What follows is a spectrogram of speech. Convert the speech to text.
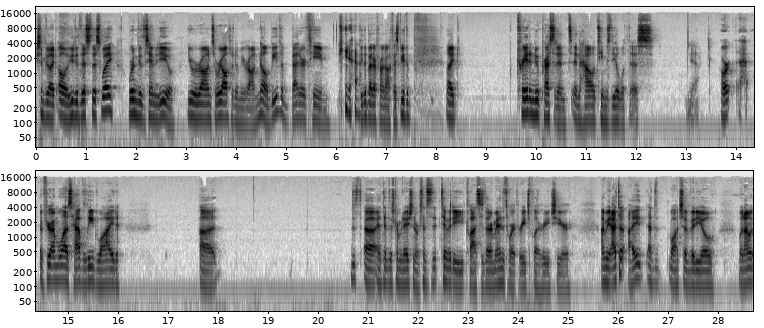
shouldn't be like, "Oh, you did this this way. We're gonna do the same to you." you were wrong, so we're also gonna be wrong. No, be the better team. Yeah. Be the better front office. Be the like create a new precedent in how teams deal with this. Yeah. Or if you're MLS, have lead wide uh, this, uh, anti-discrimination or sensitivity classes that are mandatory for each player each year. I mean, I had to, I had to watch a video when I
